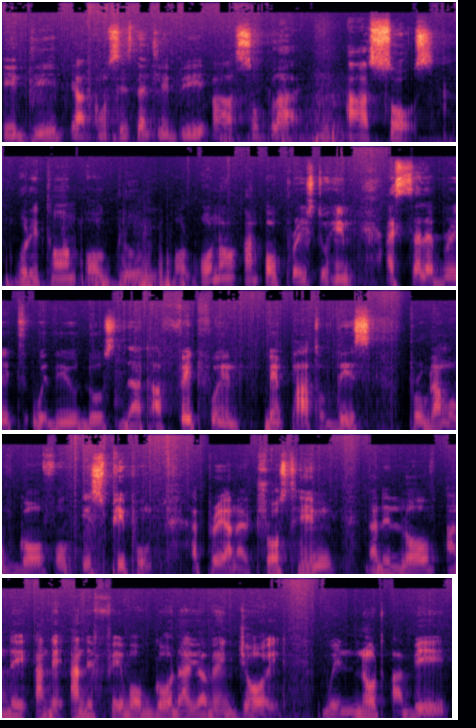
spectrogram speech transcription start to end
Indeed, He had consistently be our supply, our source. We return all glory, all honor, and all praise to Him. I celebrate with you those that are faithful in being part of this program of God for His people. I pray and I trust Him that the love and the, and the, and the favor of God that you have enjoyed will not abate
